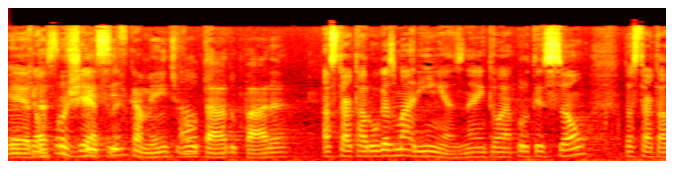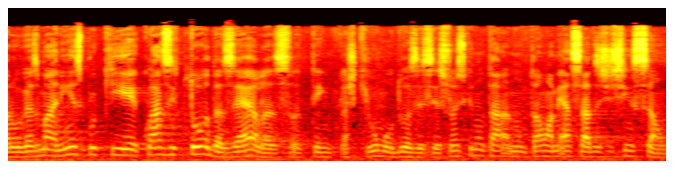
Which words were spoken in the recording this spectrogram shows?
é, que é um projeto né? especificamente né? voltado para as tartarugas marinhas, né? Então é a proteção das tartarugas marinhas, porque quase todas elas, tem acho que uma ou duas exceções que não tá, não estão ameaçadas de extinção.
